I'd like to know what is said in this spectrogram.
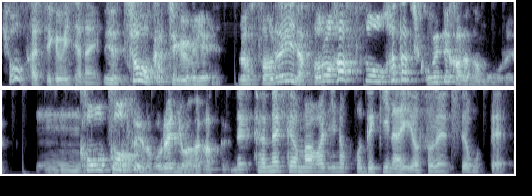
超勝ち組じゃない？いや、超勝ち組。それいいな。その発想二十歳超えてからだもん、俺。うん。高校生の俺にはなかったよ。なかなか周りの子できないよ、それって思って。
